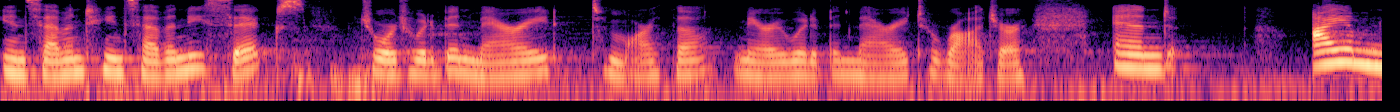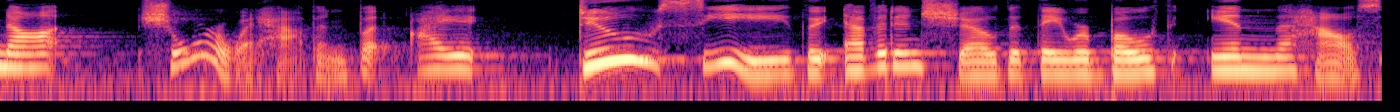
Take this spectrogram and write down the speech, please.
in 1776. George would have been married to Martha, Mary would have been married to Roger. And I am not sure what happened, but I do see the evidence show that they were both in the house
